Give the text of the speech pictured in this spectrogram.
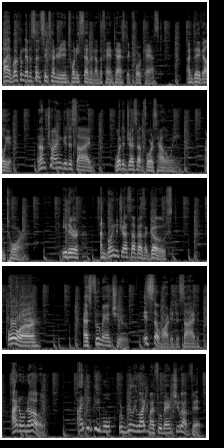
Hi, welcome to episode 627 of the Fantastic Forecast. I'm Dave Elliott, and I'm trying to decide what to dress up for as Halloween. I'm torn. Either I'm going to dress up as a ghost, or as Fu Manchu. It's so hard to decide. I don't know. I think people would really like my Fu Manchu outfit.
